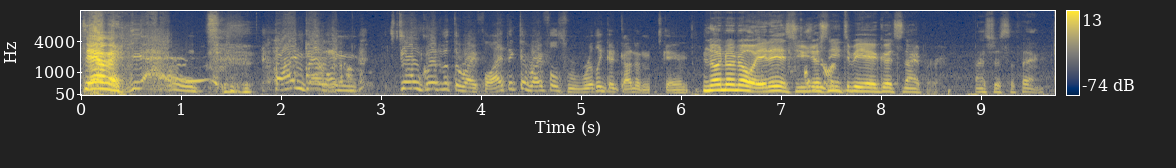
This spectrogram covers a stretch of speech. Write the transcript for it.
Damn it! Yes! I'm getting so good with the rifle. I think the rifle's a really good gun in this game. No, no, no. It is. You just need to be a good sniper. That's just the thing.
